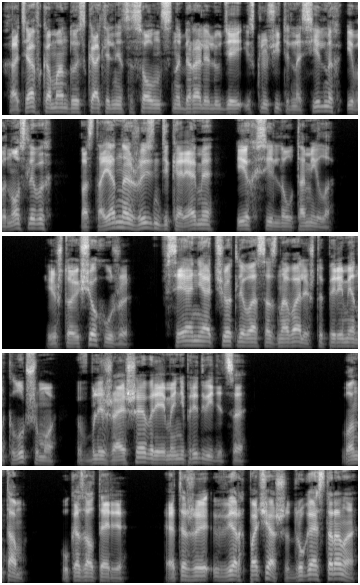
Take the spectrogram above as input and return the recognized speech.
Хотя в команду искательницы солнц набирали людей исключительно сильных и выносливых, постоянная жизнь дикарями их сильно утомила. И что еще хуже, Все они отчетливо осознавали, что перемен к лучшему в ближайшее время не предвидится. «Вон там», — указал Терри. «Это же вверх по чаше, другая сторона,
